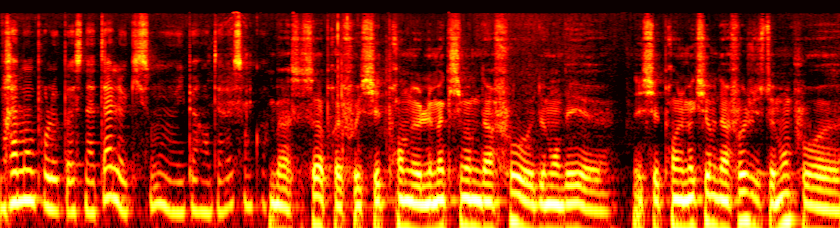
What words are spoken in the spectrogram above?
vraiment pour le postnatal qui sont euh, hyper intéressants. Quoi. Bah c'est ça, après il faut essayer de prendre le maximum d'infos, euh, demander, euh, essayer de prendre le maximum d'infos justement pour euh,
